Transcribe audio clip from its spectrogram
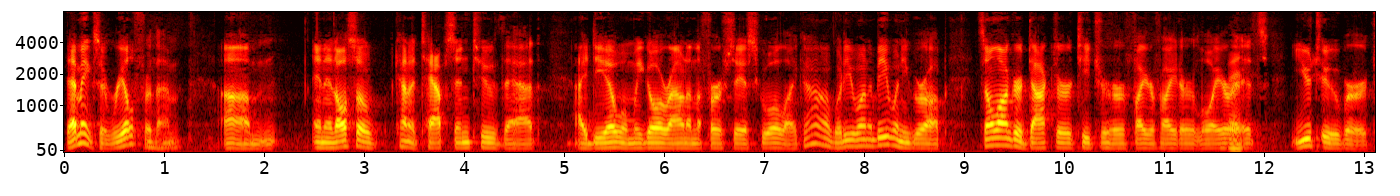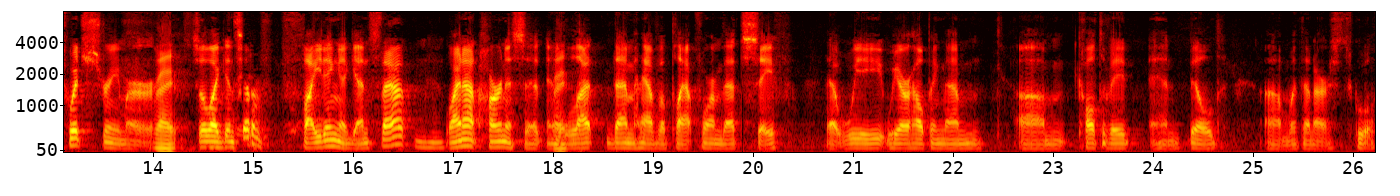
that makes it real for them, um, and it also kind of taps into that idea when we go around on the first day of school, like, oh, what do you want to be when you grow up? It's no longer doctor, teacher, firefighter, lawyer. Right. It's YouTuber, Twitch streamer. Right. So like instead of fighting against that, mm-hmm. why not harness it and right. let them have a platform that's safe that we we are helping them um, cultivate and build um, within our school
